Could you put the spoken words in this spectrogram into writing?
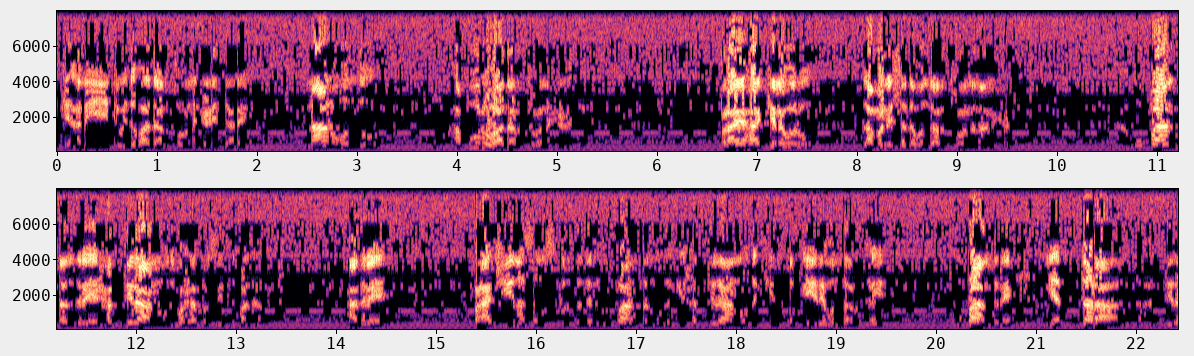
ಇದಕ್ಕೆ ಅನೇಕ ವಿಧವಾದ ಅರ್ಥವನ್ನು ಹೇಳಿದ್ದಾರೆ. ನಾನು ಒಂದು ಅಪೂರ್ವವಾದ ಅರ್ಥವನ್ನು ಹೇಳಿದ್ದೇನೆ ಪ್ರಾಯ ಕೆಲವರು ಗಮನಿಸದ ಒಂದು ಅರ್ಥವನ್ನು ನಾನು ಹೇಳಿದ್ದೇನೆ ಉಪ ಅಂತಂದ್ರೆ ಹತ್ತಿರ ಅನ್ನೋದು ಬಹಳ ಪ್ರಸಿದ್ಧವಾದ ಆದರೆ ಪ್ರಾಚೀನ ಸಂಸ್ಕೃತದಲ್ಲಿ ಉಪ ಅನ್ನೋದಕ್ಕೆ ಹತ್ತಿರ ಅನ್ನೋದಕ್ಕಿಂತ ಬೇರೆ ಒಂದು ಅರ್ಥ ಇದೆ ಉಪ ಅಂದ್ರೆ ಎತ್ತರ ಹತ್ತಿರ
